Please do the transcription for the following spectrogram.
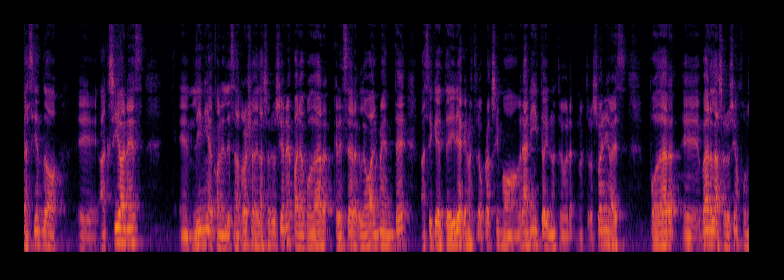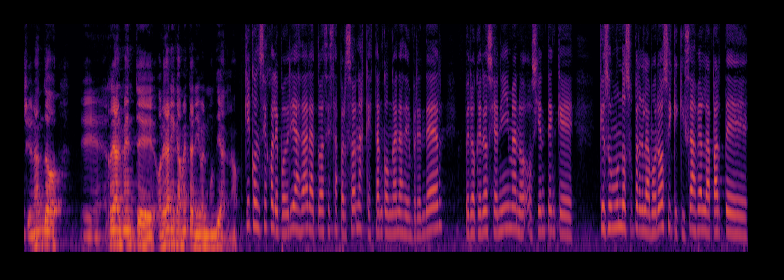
haciendo acciones en línea con el desarrollo de las soluciones para poder crecer globalmente. Así que te diría que nuestro próximo granito y nuestro, nuestro sueño es poder ver la solución funcionando eh, realmente orgánicamente a nivel mundial. ¿no? ¿Qué consejo le podrías dar a todas esas personas que están con ganas de emprender, pero que no se animan o, sienten que, es un mundo súper glamoroso y que quizás vean la parte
